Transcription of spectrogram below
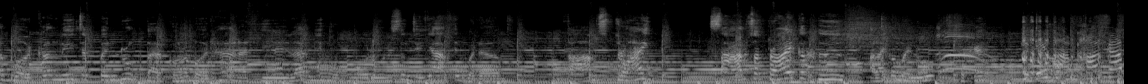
ระเบิดครั้งนี้จะเป็นรูปแบบของระเบิด 5 นาที และมี 6 โมดูลซึ่งจะยากขึ้นกว่าเดิม3สไตร์3สไตร์ก็คืออะไรก็ไม่รู้ โอเคผิดได้สามครั้งครับ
